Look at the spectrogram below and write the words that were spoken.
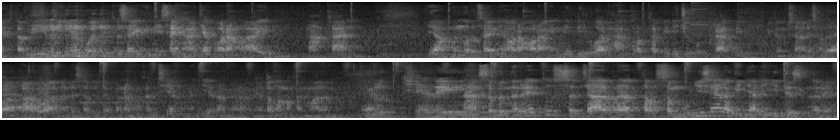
ya. Tapi intinya buat itu saya gini, saya ngajak orang lain makan yang menurut saya ini orang-orang ini di luar hard rock tapi dia cukup kreatif. Gitu misalnya ada satu Wah. wartawan, ada satu siapa nah makan siang aja rame-rame atau nggak makan malam. Ya. Dulu sharing. Nah sebenarnya itu secara tersembunyi saya lagi nyari ide sebenarnya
